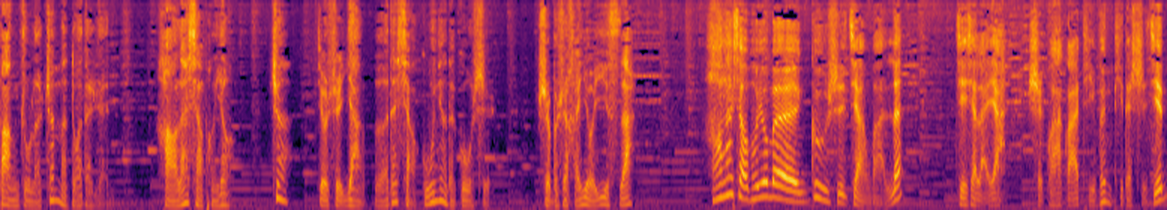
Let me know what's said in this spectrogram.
帮助了这么多的人。好了，小朋友，这就是养鹅的小姑娘的故事，是不是很有意思啊？好了，小朋友们，故事讲完了，接下来呀是呱呱提问题的时间，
